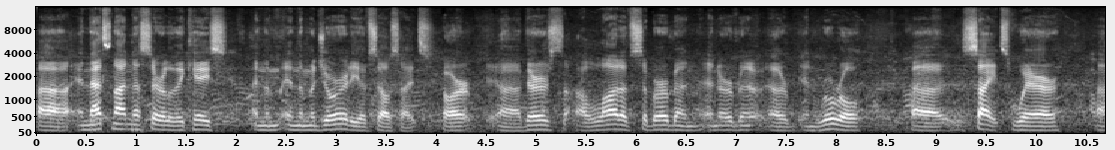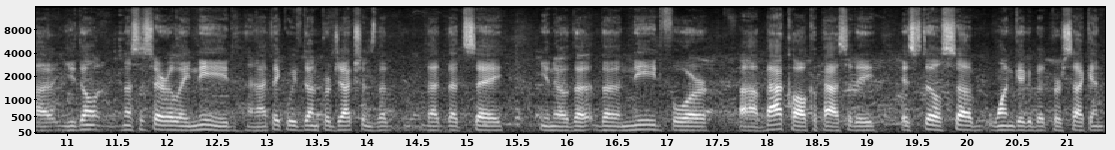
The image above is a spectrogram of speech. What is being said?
Uh, and that's not necessarily the case in the, in the majority of cell sites. Or uh, there's a lot of suburban and urban or and rural uh, sites where uh, you don't necessarily need, and I think we've done projections that, that, that say, you know, the, the need for uh, backhaul capacity is still sub one gigabit per second,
